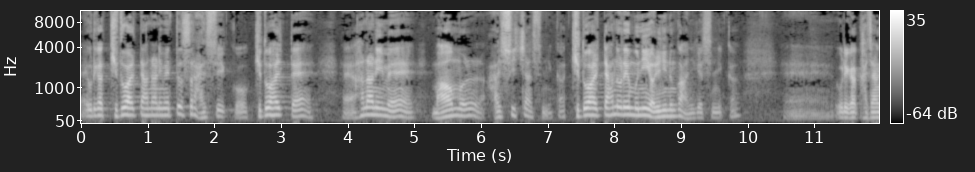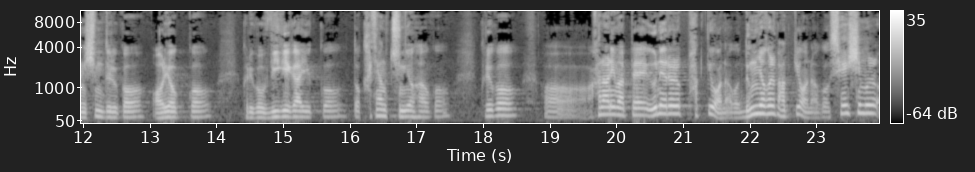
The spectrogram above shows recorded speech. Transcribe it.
우리가 기도할 때 하나님의 뜻을 알 수 있고, 기도할 때 하나님의 마음을 알 수 있지 않습니까? 기도할 때 하늘의 문이 열리는 거 아니겠습니까? 우리가 가장 힘들고 어렵고 그리고 위기가 있고 또 가장 중요하고 그리고 어, 하나님 앞에 은혜를 받기 원하고 능력을 받기 원하고 새 힘을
